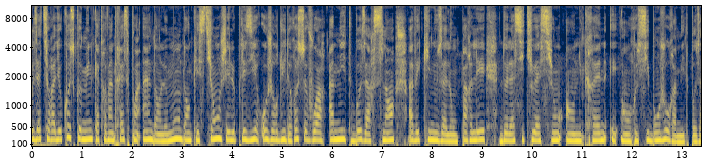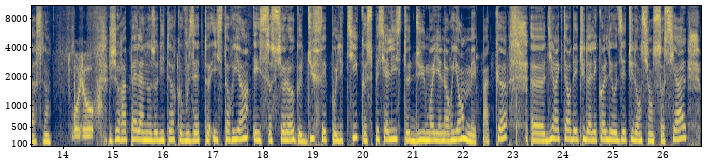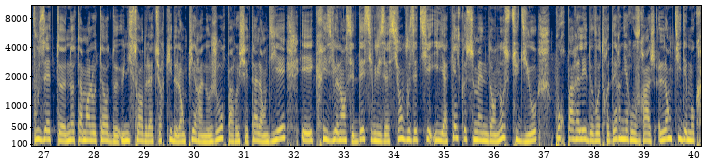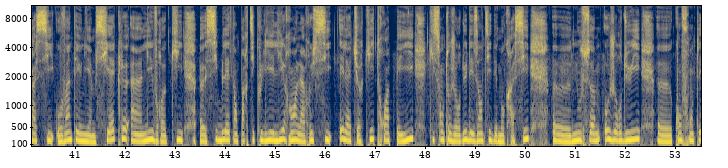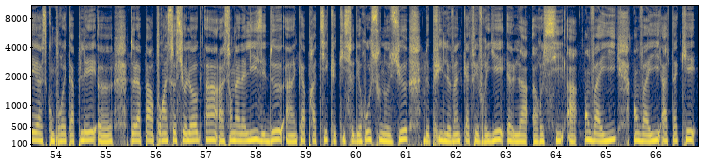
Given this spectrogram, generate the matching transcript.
Vous êtes sur Radio Cause Commune 93.1 dans le monde en question. J'ai le plaisir aujourd'hui de recevoir Amit Bozarslan avec qui nous allons parler de la situation en Ukraine et en Russie. Bonjour Amit Bozarslan. Bonjour. Je rappelle à nos auditeurs que vous êtes historien et sociologue du fait politique, spécialiste du Moyen-Orient, mais pas que, euh, directeur d'études à l'école des hautes études en sciences sociales. Vous êtes notamment l'auteur de Une histoire de la Turquie de l'Empire à nos jours, paru chez Talandier, et Crise, violence et décivilisation. Vous étiez il y a quelques semaines dans nos studios pour parler de votre dernier ouvrage, L'antidémocratie au XXIe siècle, un livre qui euh, ciblait en particulier l'Iran, la Russie et la Turquie, trois pays qui sont aujourd'hui des antidémocraties. Euh, nous sommes aujourd'hui euh, confrontés à ce qu'on pourrait appeler de la part pour un sociologue, un, à son analyse et deux, à un cas pratique qui se déroule sous nos yeux depuis le 24 février. la Russie a envahi, envahi, attaqué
